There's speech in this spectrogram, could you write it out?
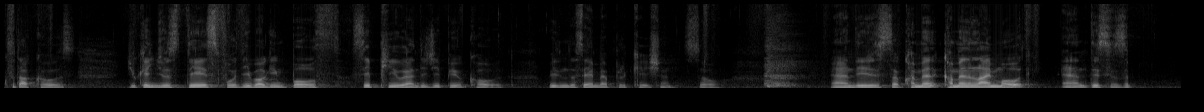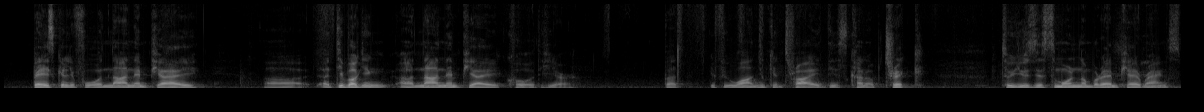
CUDA codes. You can use this for debugging both CPU and the GPU code within the same application. So, and this is a command, command line mode. And this is basically for non-MPI, uh, debugging uh, non-MPI code here. But if you want, you can try this kind of trick to use a small number of MPI ranks.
